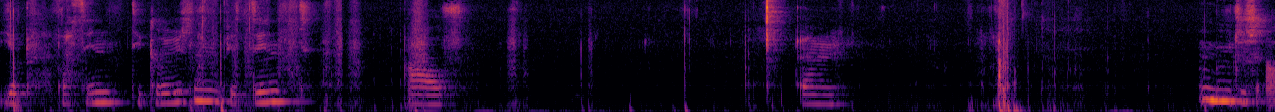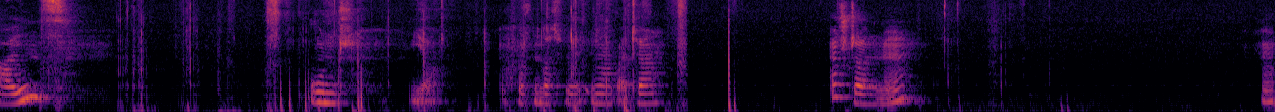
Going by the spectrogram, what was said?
Jupp, das sind die Grüßen. Wir sind auf ähm, mythisch 1. Und ja, hoffen, dass wir immer weiter aufsteigen, ne? Ja.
